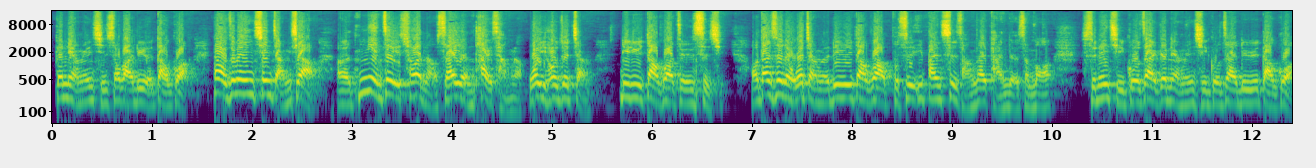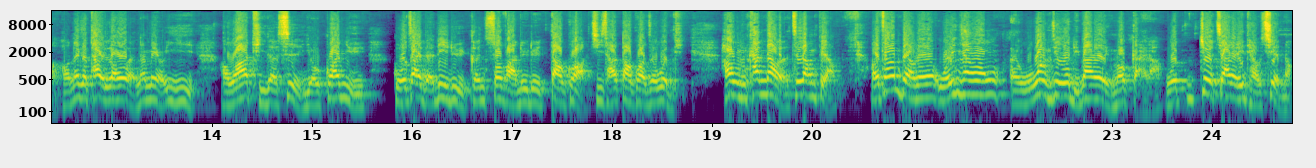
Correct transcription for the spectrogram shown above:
跟两年期收发利率的倒挂。那我这边先讲一下，呃，念这一串呢，实在有点太长了，我以后就讲利率倒挂这件事情哦。但是呢，我讲利率倒挂不是一般市场在谈的什么十年期国债跟两年期国债利率倒挂，好，那个太 low 了，那没有意义。好，我要提的是有关于国债的利率跟收发利率倒挂、基差倒挂这个问题。好，我们看到了这张表，好，这张表呢，我印象中，呃，我忘记我礼拜二有没有改了，我就加了一条线哦，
